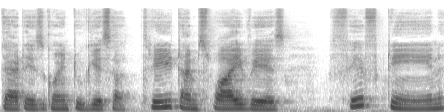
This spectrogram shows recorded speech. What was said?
that is going to give us 3 times 5 is 15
